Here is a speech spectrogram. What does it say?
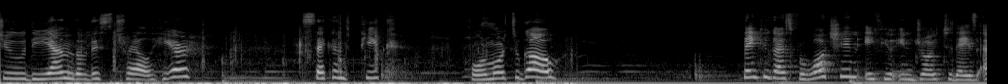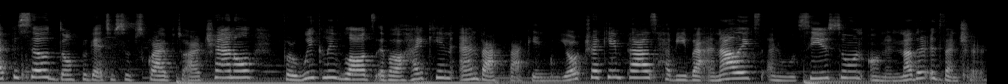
to the end of this trail here second peak four more to go Thank you guys for watching. If you enjoyed today's episode, don't forget to subscribe to our channel for weekly vlogs about hiking and backpacking. Your trekking pals, Habiba and Alex, and we'll see you soon on another adventure.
